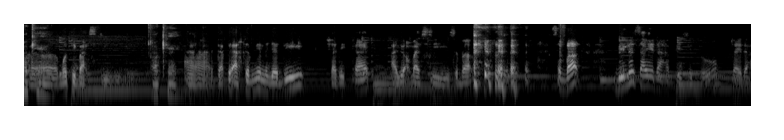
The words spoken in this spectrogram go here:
Okey. uh, motivasi. Okey. Uh, tapi akhirnya menjadi syarikat Ali Akbasi sebab sebab bila saya dah habis itu, saya dah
